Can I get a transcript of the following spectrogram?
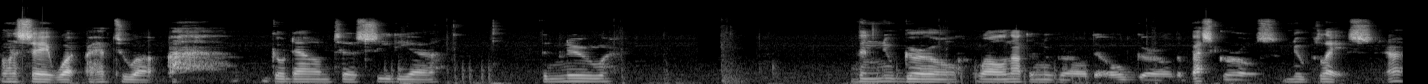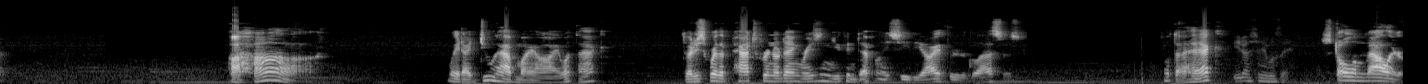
I want to say what I had to uh, go down to see the uh, the new the new girl. Well, not the new girl, the old girl, the best girl's new place. Yeah. Aha! Wait, I do have my eye. What the heck? Do I just wear the patch for no dang reason? You can definitely see the eye through the glasses. What the heck? Stolen valor!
